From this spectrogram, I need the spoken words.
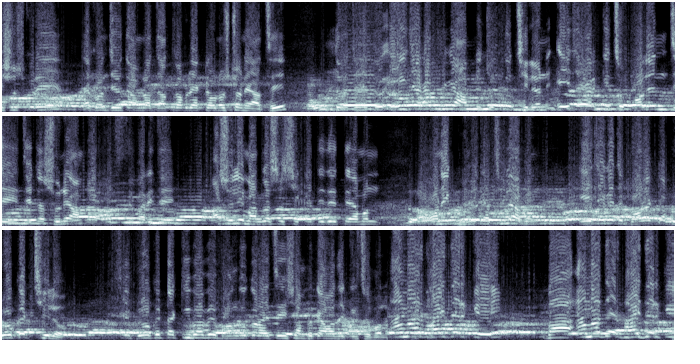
বিশেষ করে এখন যেহেতু আমরা যাত্রাবাড়ি একটা অনুষ্ঠানে আছি, তো যেহেতু এই জায়গা থেকে আপনি যুক্ত ছিলেন, এই জায়গার কিছু বলেন যে, যেটা শুনে আমরা বুঝতে পারি যে আসলে মাদ্রাসার শিক্ষার্থীদের তেমন অনেক ভূমিকা ছিল এবং এই জায়গায় যে বড় একটা ব্লকেট ছিল, সেই ব্লকেটটা কীভাবে ভঙ্গ করা হয়েছে এই সম্পর্কে আমাদের কিছু বলেন। আমার ভাইদেরকে বা আমাদের ভাইদেরকে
